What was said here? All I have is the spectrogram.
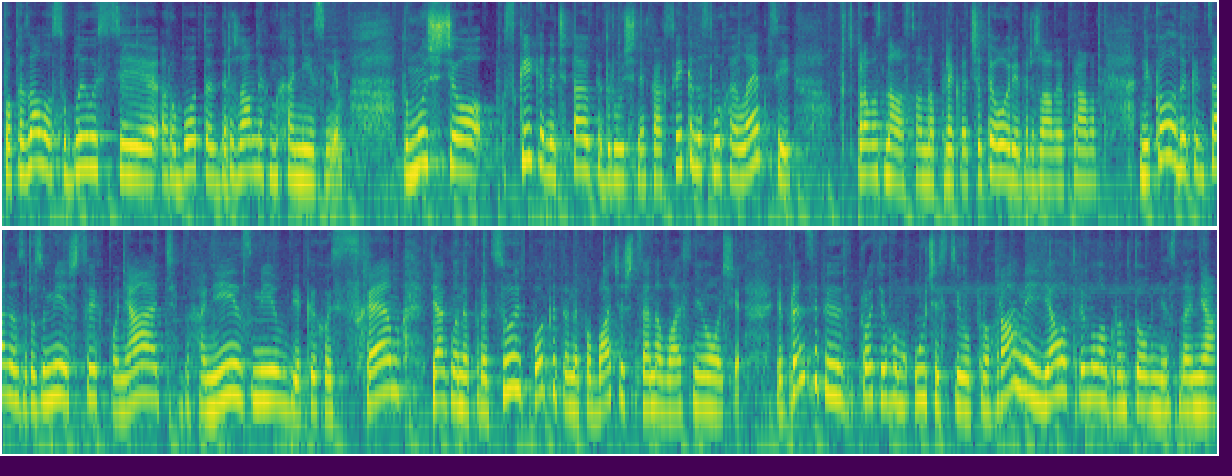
показала особливості роботи державних механізмів. Тому що скільки не читаю підручниках, скільки не слухаю лекцій, правознавства, наприклад, чи теорії держави права, ніколи до кінця не зрозумієш цих понять, механізмів, якихось схем, як вони працюють, поки ти не побачиш це на власні очі. І в принципі, протягом участі у програмі я отримала ґрунтовні знання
